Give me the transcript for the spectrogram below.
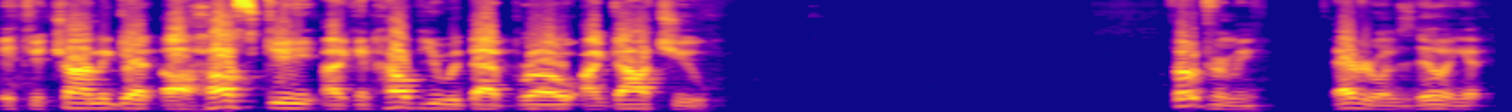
if you're trying to get a husky, I can help you with that, bro. I got you. Vote for me. Everyone's doing it.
